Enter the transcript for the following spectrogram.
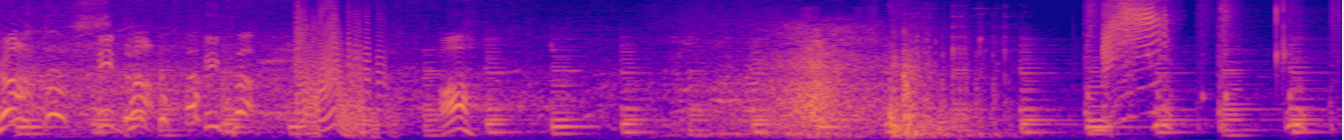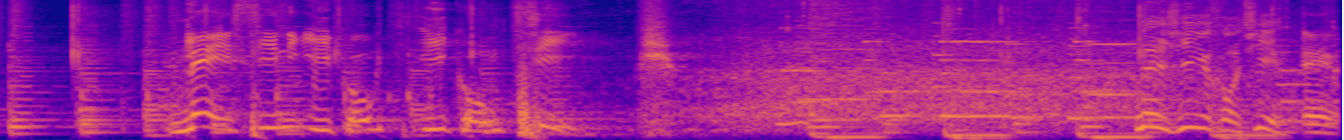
rap hip hop hip hop。好。内心一口一口气，内心一口气，哎，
